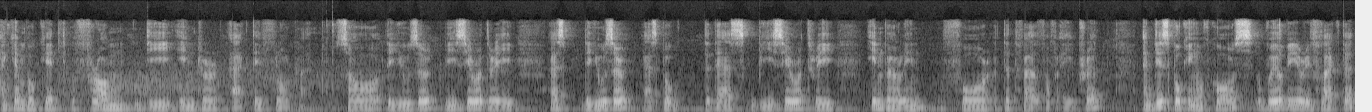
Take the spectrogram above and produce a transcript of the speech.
and can book it from the interactive floor plan. So the user B03 as the user has booked the desk B03 in Berlin for the 12th of April. And this booking, of course, will be reflected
